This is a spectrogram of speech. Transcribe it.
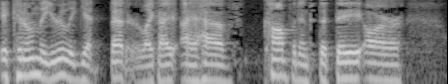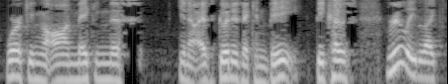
it can only really get better. Like I, I have confidence that they are working on making this, you know, as good as it can be. Because really, like,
